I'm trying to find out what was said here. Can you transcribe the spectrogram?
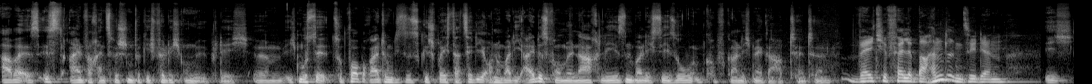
Aber es ist einfach inzwischen wirklich völlig unüblich. Ähm, ich musste zur Vorbereitung dieses Gesprächs tatsächlich auch nochmal die Eidesformel nachlesen, weil ich sie so im Kopf gar nicht mehr gehabt hätte. Welche Fälle behandeln Sie denn? Ich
